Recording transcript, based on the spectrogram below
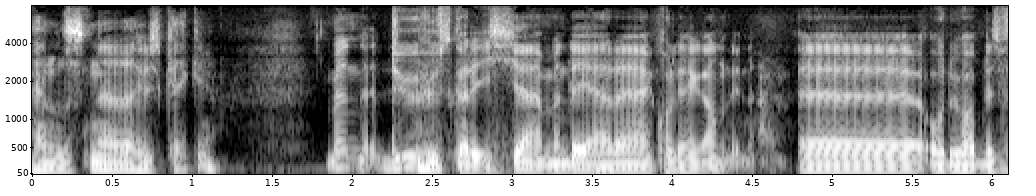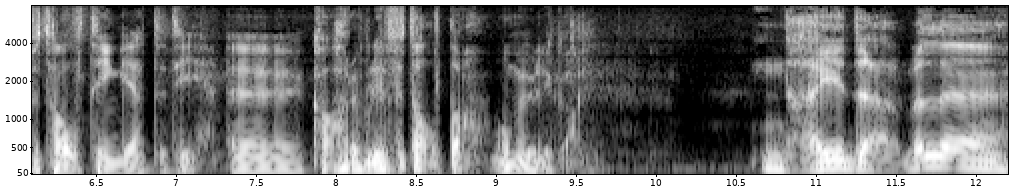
hendelsen. Det husker jeg ikke. Men Du husker det ikke, men det gjør kollegaene dine. Eh, og du har blitt fortalt ting i ettertid. Eh, hva har du blitt fortalt da om ulykka? Nei, det er vel eh,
